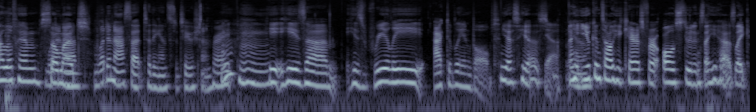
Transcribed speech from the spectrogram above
I love him so what an ad- much. what an asset to the institution. Right. Mhm. He he's um he's really actively involved. Yes, he is. Yeah. And Yeah. He, you can tell he cares for all the students that he has, like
